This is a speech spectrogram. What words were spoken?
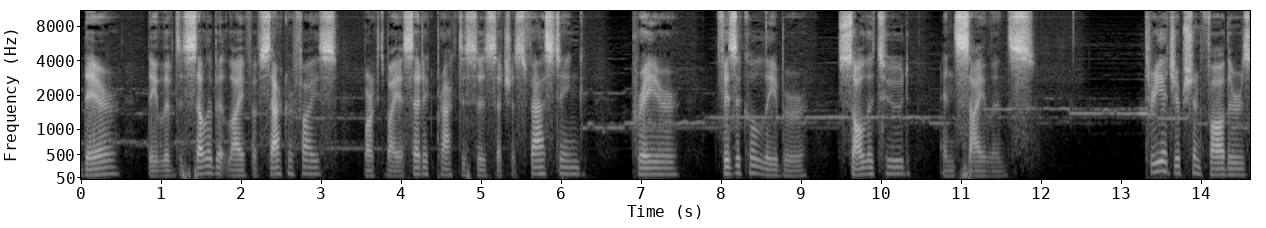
There, they lived a celibate life of sacrifice, marked by ascetic practices such as fasting, prayer, physical labor, solitude, and silence. Three Egyptian fathers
